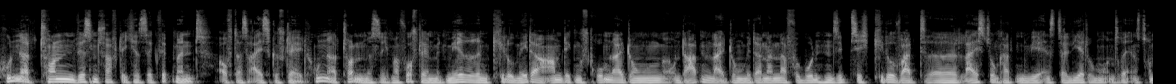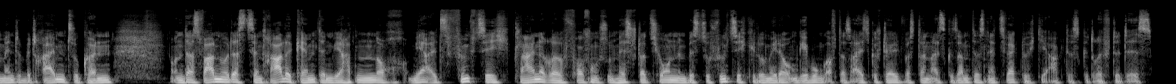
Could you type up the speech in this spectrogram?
100 Tonnen wissenschaftliches Equipment auf das Eis gestellt. 100 Tonnen, müssen Sie sich mal vorstellen, mit mehreren Kilometer armdicken Stromleitungen und Datenleitungen miteinander verbunden. 70 Kilowatt äh, Leistung hatten wir installiert, um unsere Instrumente betreiben zu können. Und das war nur das zentrale Camp, denn wir hatten noch mehr als 50 kleinere Forschungs- und Messstationen in bis zu 50 Kilometer Umgebung auf das Eis gestellt, was dann als gesamtes Netzwerk durch die Arktis gedriftet ist.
